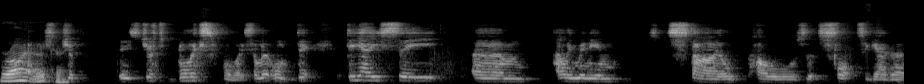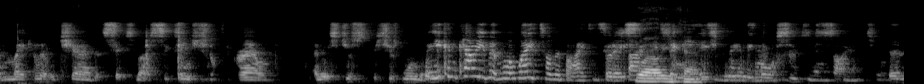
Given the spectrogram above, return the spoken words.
Right. And it's just it's just blissful. It's a little D- DAC um, aluminium style poles that slot together and make a little chair that sits about six inches off the ground, and it's just it's just wonderful. But you can carry a bit more weight on the bike. And But it's, bike Well, is you can. it's really more suited Yeah, to cycle touring.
